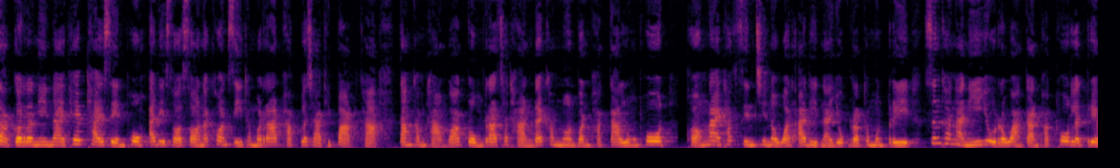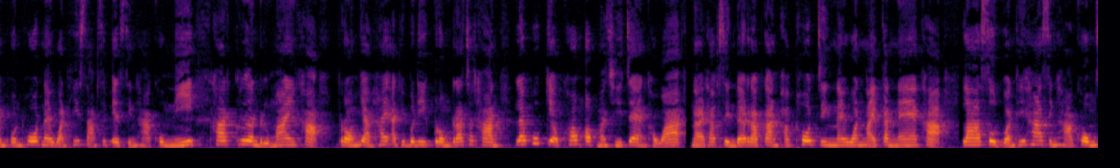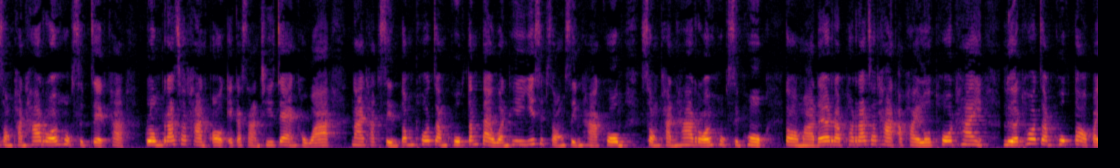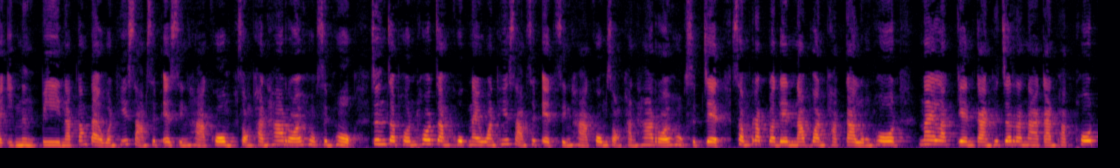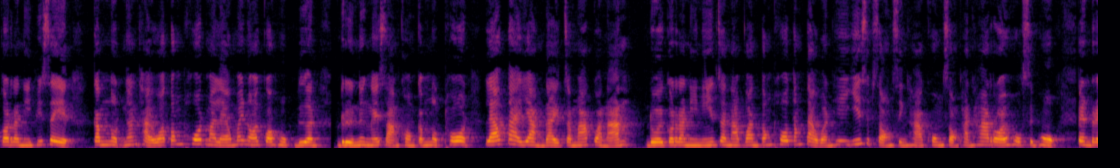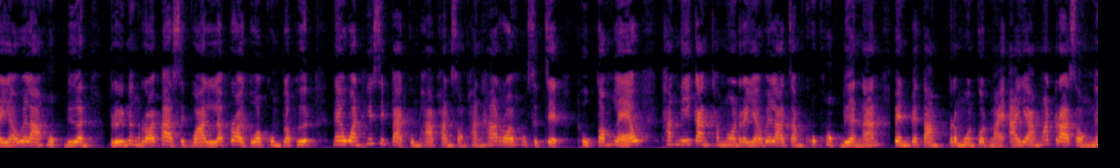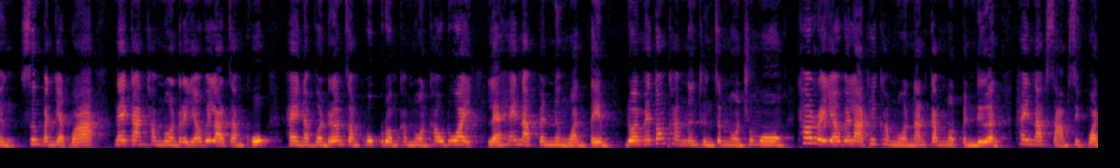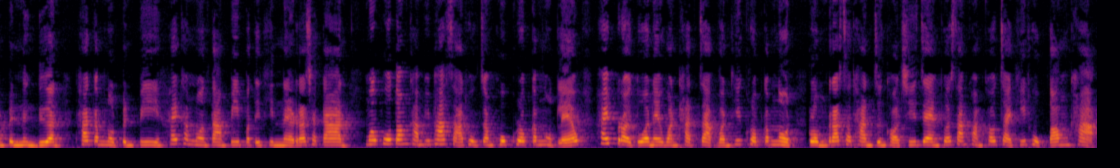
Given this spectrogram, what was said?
จากกรณีนายเทพไทยเสนพงศ์อดีตสสนครศรีธรรมราชพักประชาธิปัตย์ค่ะ ตั้งคำถามว่ากรมราชทัณฑ์ได้คำนวณวันพักการลงโทษ ของนายทักษิณชินวัตรอดีตนายกรัฐมนตรี ซึ่งขณะนี้อยู่ระหว่างการพักโทษและเตรียมพ้นโทษในวันที่ 31 สิงหาคมนี้คาดเคลื่อนหรือไม่ค่ะ พร้อมอยากให้อธิบดีกรมราชทัณฑ์และผู้เกี่ยวข้องออกมาชี้แจงค่ะว่า นายทักษิณได้รับการพักโทษจริงในวันไหนกันแน่ค่ะ ล่าสุดวันที่ 5 สิงหาคม 2567 ค่ะ กรมราชทัณฑ์ออกเอกสารชี้แจงค่ะว่า นายทักษิณต้องโทษจำคุกตั้งแต่วันที่ 22 สิงหาคม 2566 ต่อมาได้รับพระราชทานอภัยลดโทษให้ เหลือโทษจำคุกต่อไปอีก 1 ปี นับตั้งแต่วันที่ 31 สิงหาคม 2566 จึงจะพ้นโทษจำคุกในวันที่ 31 สิงหาคม 2567 สำหรับประเด็นนับวันพักการลงโทษ ในหลักเกณฑ์การพิจารณาการพักโทษกรณีพิเศษ กำหนดเงื่อนไขว่าต้องโทษมาแล้วไม่น้อยกว่า 6 เดือน หรือ 1 ใน 3 ของกำหนดโทษ แล้วแต่อย่างใดจะมากกว่านั้น โดยกรณีนี้จะนับวันต้องโทษตั้งแต่วันที่ 22 สิงหาคม 2566 เป็นระยะเวลา 6 เดือน หรือ 180 วัน และปล่อยตัวคุมประพฤติ ในวันที่ 18 กุมภาพันธ์ 2567 ถูกต้องแล้ว ทั้งนี้การคำนวณระยะเวลาจำคุก 6 เดือนนั้น เป็นไปตามประมวลกฎหมายอาญามาตรา 21 ซึ่งบัญญัติว่าในการคำนวณระยะเวลาจำคุก ให้นับวันเริ่มจำคุกรวมคำนวณเข้าด้วย และให้นับเป็น 1 วันเต็ม โดยไม่ต้องคำนึงถึงจำนวนชั่วโมง ถ้าระยะเวลาที่คำนวณนั้นกำหนดเป็นเดือน ให้นับ 30 วันเป็น 1 เดือน ถ้ากำหนดเป็นปี ให้คำนวณตามปีปฏิทินในราชการ เมื่อผู้ต้องคำพิพากษาถูกจำคุกครบกำหนดแล้ว ให้ปล่อยตัวในวันถัดจากวันที่ครบกำหนด กรมราชทัณฑ์จึงขอชี้แจงเพื่อสร้างความเข้าใจที่ถูกต้องค่ะ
